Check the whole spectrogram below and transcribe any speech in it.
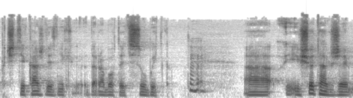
почти каждый из них работает с убытком. Uh-huh. А, еще также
